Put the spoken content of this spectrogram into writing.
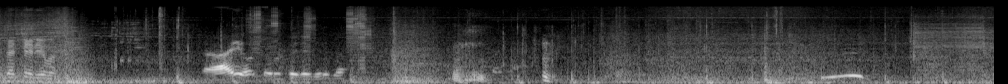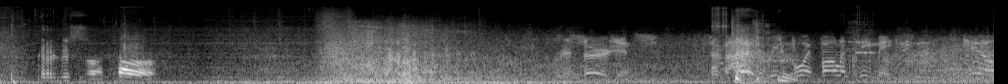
di CC dia mas. Ya, ayo turun saja dulu bang. Kerdus. Roto. Resurgence. Survive to redeploy fallen teammates. Kill,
